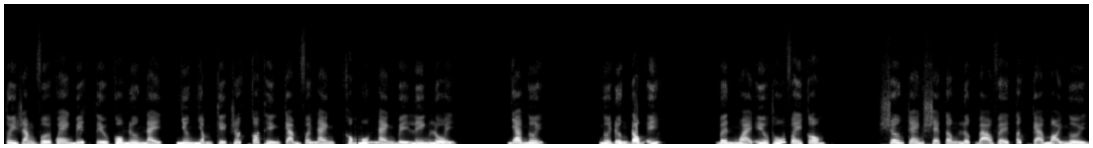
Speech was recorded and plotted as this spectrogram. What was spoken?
Tuy rằng vừa quen biết tiểu cô nương này, nhưng Nhậm Kiệt rất có thiện cảm với nàng, không muốn nàng bị liên lụy. "Nha ngươi, ngươi đừng đồng ý." Bên ngoài yêu thú vây công, Sơn Trang sẽ tận lực bảo vệ tất cả mọi người.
